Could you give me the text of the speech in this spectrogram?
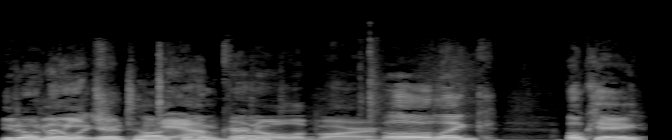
You don't Go know what you're your talking damn about." granola bar. Oh, like, okay,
